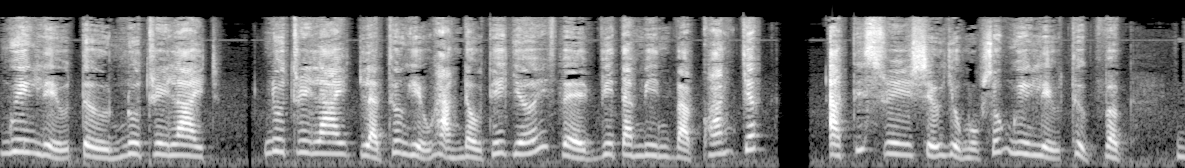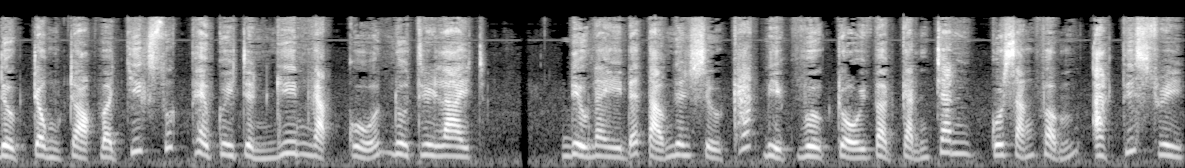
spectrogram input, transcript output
Nguyên liệu từ Nutrilite Nutrilite là thương hiệu hàng đầu thế giới về vitamin và khoáng chất. Artistry sử dụng một số nguyên liệu thực vật được trồng trọt và chiết xuất theo quy trình nghiêm ngặt của Nutrilite. Điều này đã tạo nên sự khác biệt vượt trội và cạnh tranh của sản phẩm Artistry.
